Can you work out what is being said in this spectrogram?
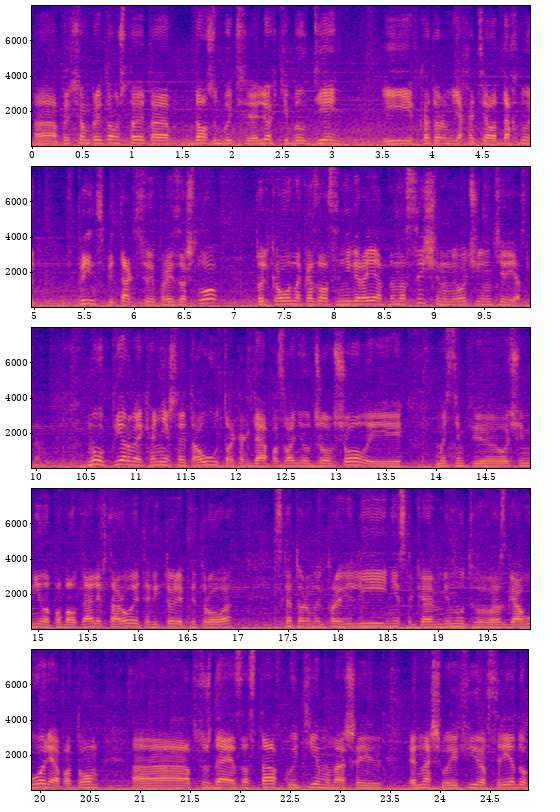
А, при всем при том, что это должен быть легкий был день, и в котором я хотел отдохнуть. В принципе, так все и произошло. Только он оказался невероятно насыщенным и очень интересным. Ну, первое, конечно, это утро, когда позвонил Джон Шолл, и мы с ним э, очень мило поболтали. Второе, это Виктория Петрова, с которой мы провели несколько минут в разговоре, а потом а, обсуждая заставку и тему нашей, э, нашего эфира в среду.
